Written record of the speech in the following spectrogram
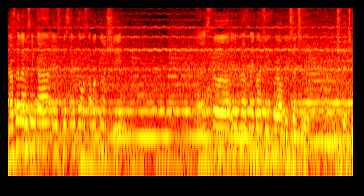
Następna piosenka jest piosenką o samotności. Jest to jedna z najbardziej chujowych rzeczy na tym świecie.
